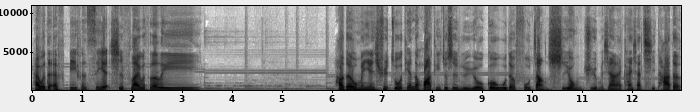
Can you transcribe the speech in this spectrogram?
还有我的 FB 粉丝页是 Fly with Lily。好的，我们延续昨天的话题，就是旅游购物的付账实用句。我们现在来看一下其他的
